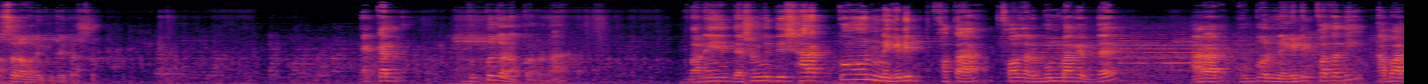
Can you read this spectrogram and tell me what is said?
আসসালামু আলাইকুম প্রিয় দর্শক। একটা দুঃখজনক ঘটনা। মানে সারাক্ষণ নেগেটিভ কথা ভাঙের দেয়, আর আর উপর নেগেটিভ কথা দিই, আবার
